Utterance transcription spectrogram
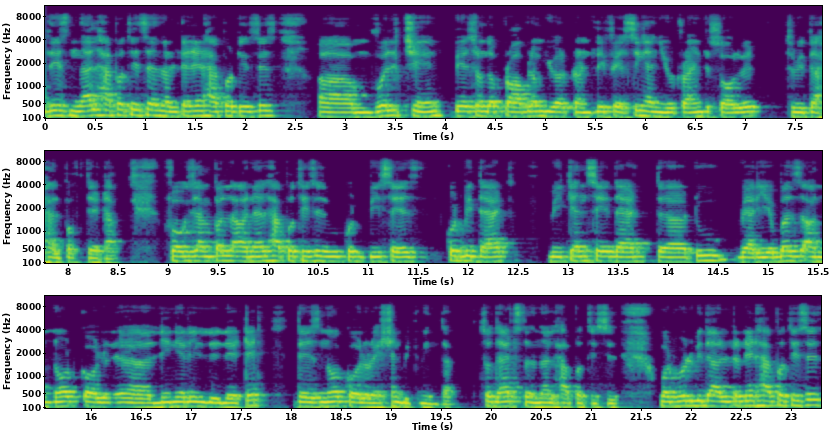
this null hypothesis and alternate hypothesis um, will change based on the problem you are currently facing and you're trying to solve it through the help of data for example a null hypothesis could be says could be that we can say that the two variables are not uh, linearly related. There is no correlation between them. So that's the null hypothesis. What would be the alternate hypothesis?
